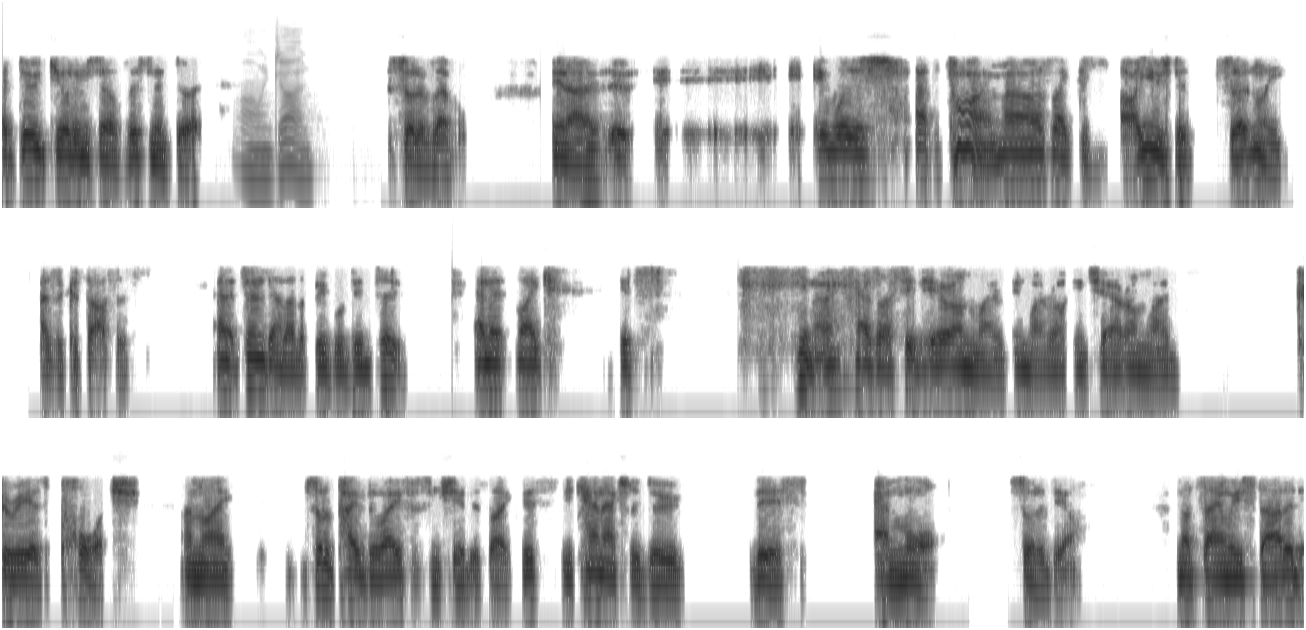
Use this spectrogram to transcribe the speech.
a dude killed himself listening to it. Oh my god! Sort of level. You know, it, it, it was at the time. I was like, cause I used it certainly as a catharsis, and it turns out other people did too. And it like it's you know, as I sit here on my in my rocking chair on my career's porch, I'm like sort of paved the way for some shit. It's like this you can actually do this and more sort of deal. I'm not saying we started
